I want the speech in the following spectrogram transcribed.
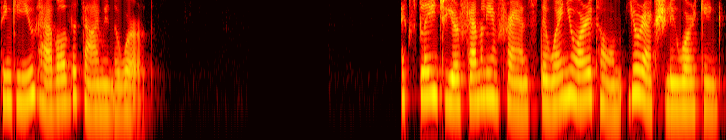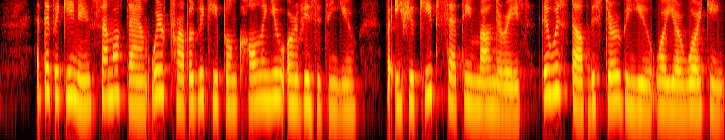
thinking you have all the time in the world. Explain to your family and friends that when you are at home, you're actually working. At the beginning, some of them will probably keep on calling you or visiting you, but if you keep setting boundaries, they will stop disturbing you while you're working.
